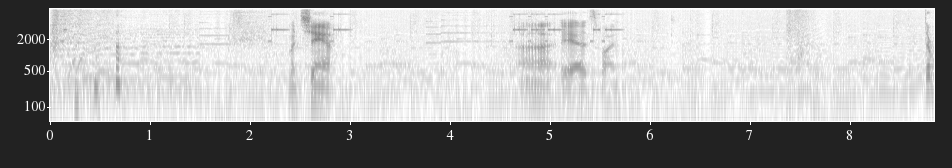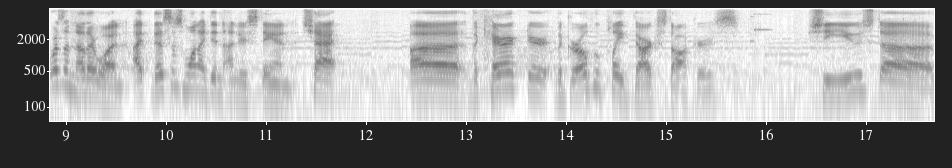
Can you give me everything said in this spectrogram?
Machamp. Uh, yeah, it's fine. There was another one. I, this is one I didn't understand. Chat. Uh, the character, the girl who played Darkstalkers, she used, uh,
